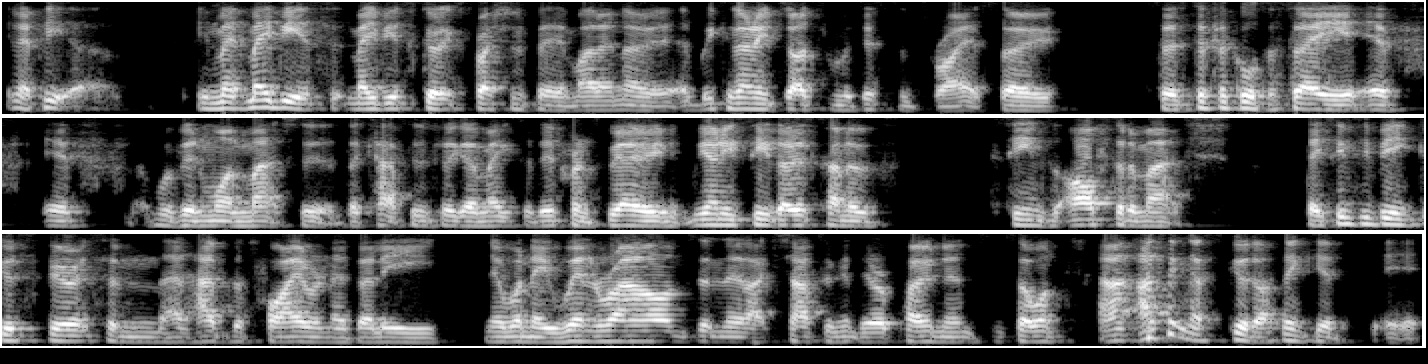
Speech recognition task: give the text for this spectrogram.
you know, uh, maybe it's maybe it's a good expression for him. I don't know. We can only judge from a distance, right? So so it's difficult to say if if within one match the, the captain figure makes a difference. We only we only see those kind of scenes after the match they seem to be in good spirits and, and have the fire in their belly. You know, when they win rounds and they're like shouting at their opponents and so on. And I, I think that's good. I think it's it,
